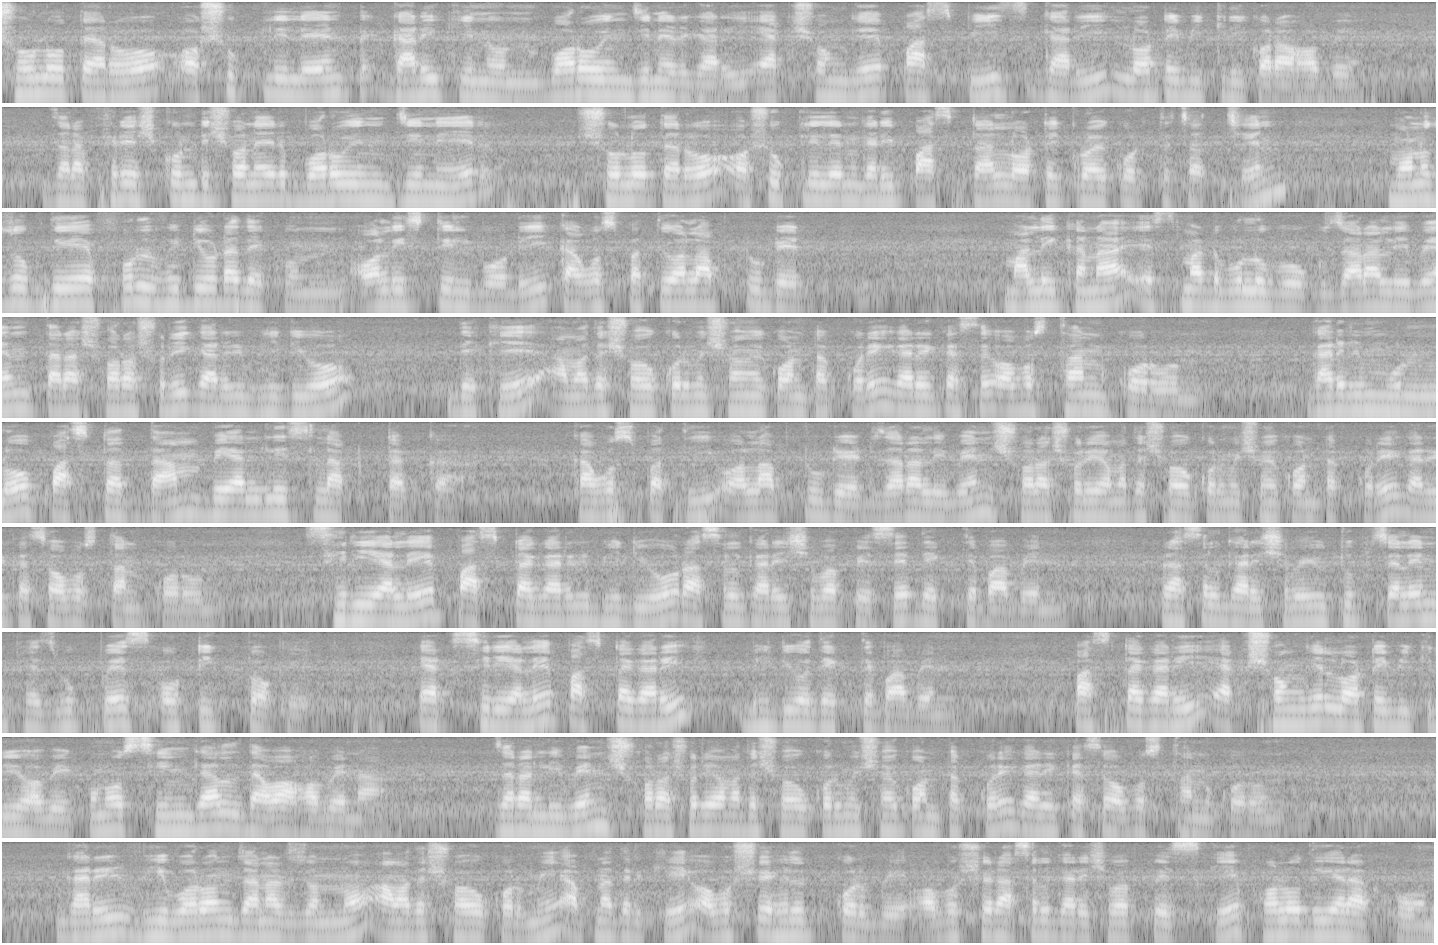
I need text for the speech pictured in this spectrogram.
ষোলো তেরো অশোক লিল্যান্ড গাড়ি কিনুন, বড় ইঞ্জিনের গাড়ি, একসঙ্গে পাঁচ পিস গাড়ি লটে বিক্রি করা হবে। যারা ফ্রেশ কন্ডিশনের বড় ইঞ্জিনের ষোলো তেরো অশোক লিল্যান্ড গাড়ি পাঁচটা লটে ক্রয় করতে চাচ্ছেন, মনোযোগ দিয়ে ফুল ভিডিওটা দেখুন। অল স্টিল বডি কাগজপাতি অল আপ টু ডেট মালিকানা স্মার্ট ব্লু বুক। যারা নেবেন তারা সরাসরি গাড়ির ভিডিও দেখে আমাদের সহকর্মীর সঙ্গে কন্ট্যাক্ট করে গাড়ির কাছে অবস্থান করুন। গাড়ির মূল্য পাঁচটার দাম বিয়াল্লিশ লাখ টাকা। কাগজপাতি অল আপ টু ডেট যারা নেবেন, সরাসরি আমাদের সহকর্মীর সঙ্গে কন্ট্যাক্ট করে গাড়ির কাছে অবস্থান করুন। সিরিয়ালে পাঁচটা গাড়ির ভিডিও রাসেল গাড়ি সেবা পেজে দেখতে পাবেন। রাসেল গাড়ি সেবা ইউটিউব চ্যানেল ফেসবুক পেজ ও টিকটকে এক সিরিয়ালে পাঁচটা গাড়ির ভিডিও দেখতে পাবেন। পাঁচটা গাড়ি একসঙ্গে লটে বিক্রি হবে, কোনো সিঙ্গেল দেওয়া হবে না। যারা নেবেন, সরাসরি আমাদের সহকর্মীর সঙ্গে কন্ট্যাক্ট করে গাড়ির কাছে অবস্থান করুন। গাড়ির বিবরণ জানার জন্য আমাদের সহকর্মী আপনাদেরকে অবশ্যই হেল্প করবে। অবশ্যই রাসেল গাড়ি সেবা পেজকে ফলো দিয়ে রাখুন।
